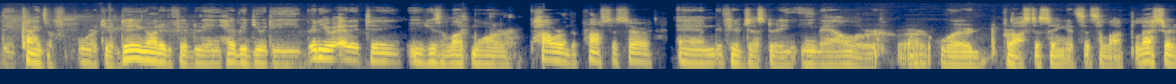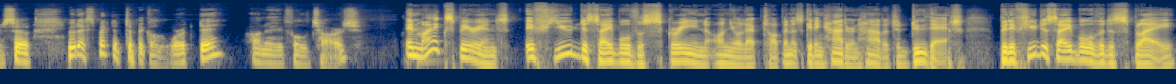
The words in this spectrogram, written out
the kinds of work you're doing on it. If you're doing heavy duty video editing, you use a lot more power on the processor. And if you're just doing email or, or word processing, it's it's a lot lesser. So you would expect a typical workday on a full charge. In my experience, if you disable the screen on your laptop, and it's getting harder and harder to do that, but if you disable the display,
